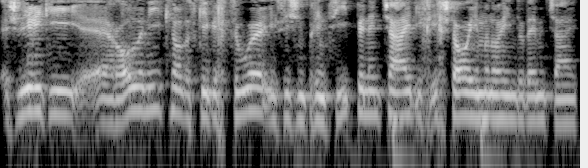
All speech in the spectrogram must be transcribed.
eine schwierige äh, Rolle eingenommen, das gebe ich zu. Es ist ein Prinzipienentscheid. Ich, ich stehe immer noch hinter dem Entscheid,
